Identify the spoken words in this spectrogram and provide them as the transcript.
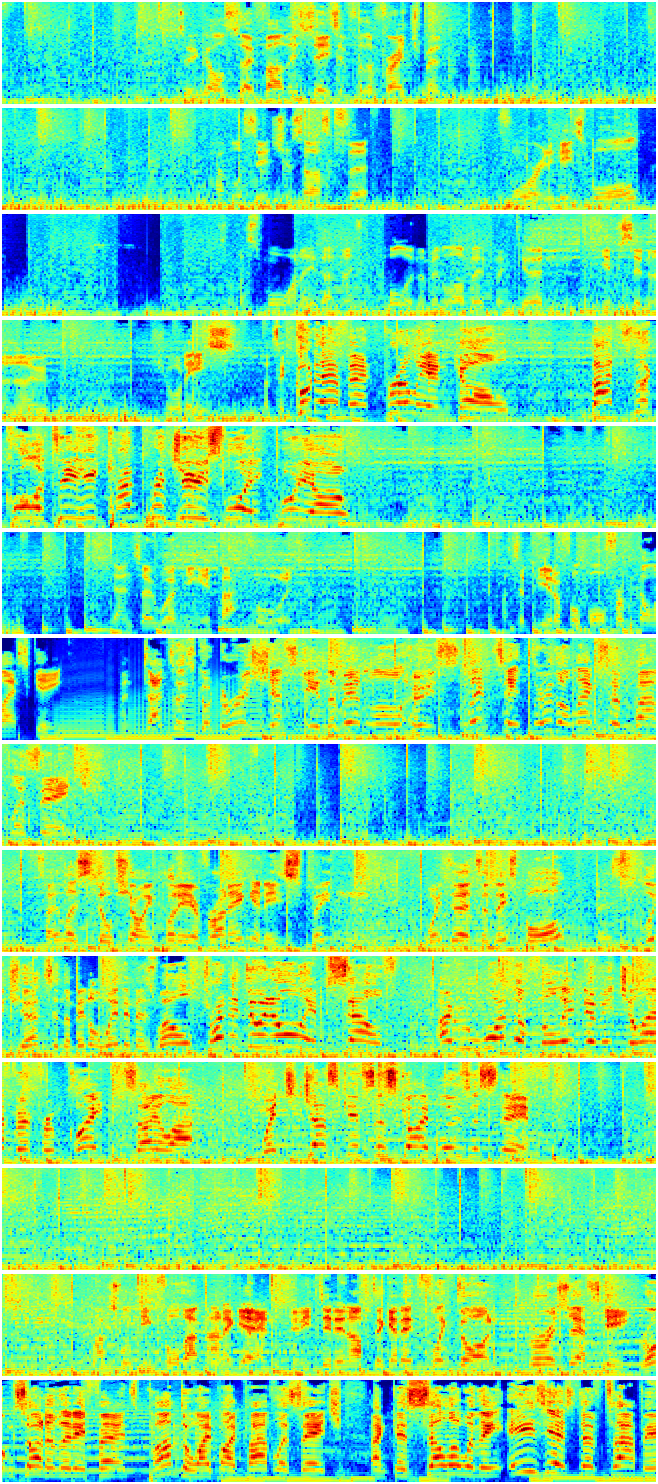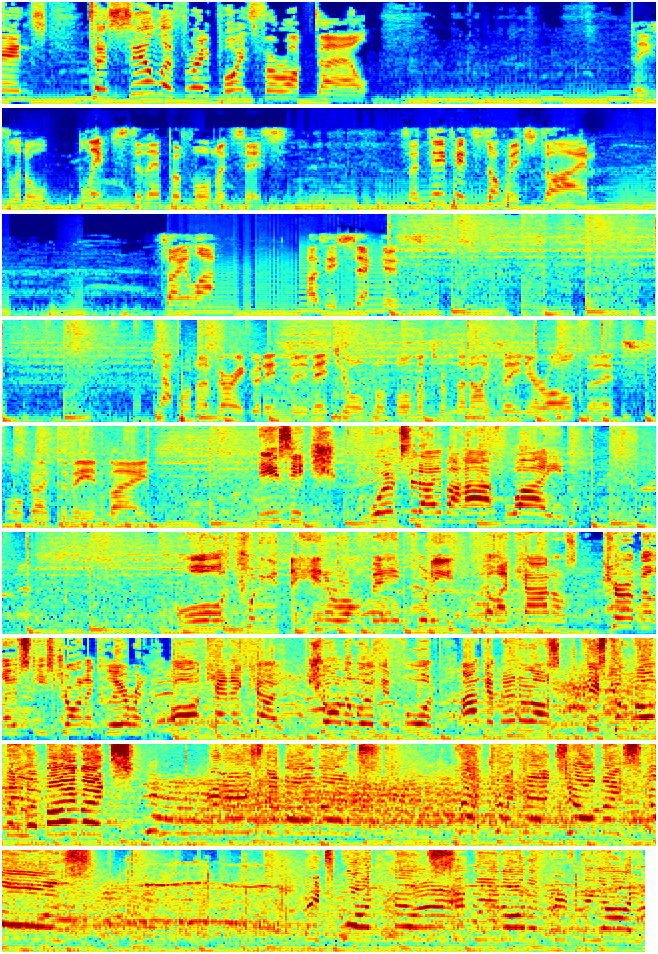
Two goals so far this season for the Frenchman. Pavlicic just asked for four in his wall. Small one either. Nathan Paul in the middle of it, but good. And Gibson are no shorties. That's a good effort. Brilliant goal. That's the quality he can produce, Loic Puyo. Danzo working it back forward. That's a beautiful ball from Koleski. And Danzo's got Urashevsky in the middle, who slips it through the legs of Pavlicic. Taylor's still showing plenty of running, and he's beaten Winter to this ball. There's blue shirts in the middle with him as well, trying to do it all himself. A wonderful individual effort from Clayton Taylor, which just gives the Sky Blues a sniff. Much looking for that man again, and he did enough to get it flicked on. Burashevsky, wrong side of the defence, pumped away by Pavlicic, and Casella with the easiest of tap ins to seal the three points for Rockdale. These little blips to their performances. So deep in stoppage time, Taylor has his second. A cap on a very good individual performance from the 19 year old, but it's all going to be in vain. Nizic works it over halfway. Oh, couldn't get the header on there, could he? Pelikanos, Kuramalevsky's trying to clear it. Oh, Kaneko trying to work it forward. Archimenonos, this could well be the moment! It is the moment! Patrick Antelmi scores! It's 1-0, Sydney United 58!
